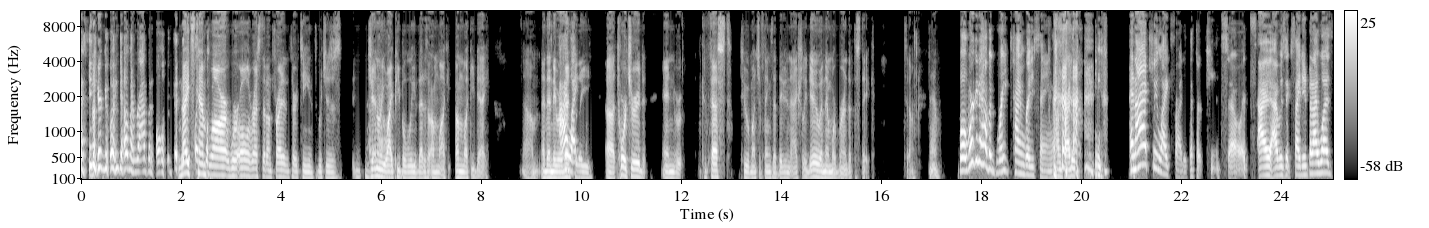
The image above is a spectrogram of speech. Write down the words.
you're going down the rabbit hole. Knights like, Templar were all arrested on Friday the 13th, which is generally why people believe that is an unlucky, unlucky day. Um, and then they were eventually like- uh, tortured and re- confessed to a bunch of things that they didn't actually do, and then were burned at the stake. So, yeah. Well, we're going to have a great time racing on Friday. and I actually like Friday the 13th. So it's, I, I was excited, but I was,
